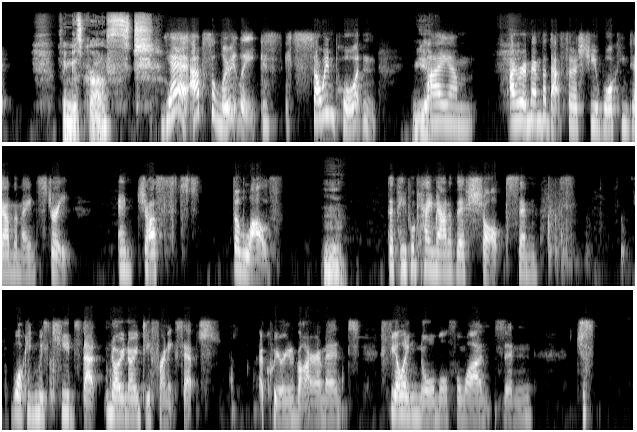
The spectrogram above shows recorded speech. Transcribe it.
Fingers crossed. Yeah, absolutely, because it's so important. Yeah. I um I remember that first year walking down the main street and just the love. Mm. The people came out of their shops and walking with kids that know no different except a queer environment, feeling normal for once and just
